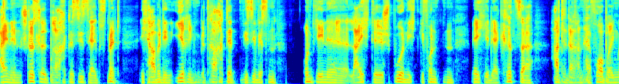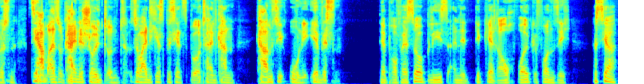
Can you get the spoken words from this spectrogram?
Einen Schlüssel brachte sie selbst mit. Ich habe den ihrigen betrachtet, wie Sie wissen, und jene leichte Spur nicht gefunden, welche der Kritzer hatte daran hervorbringen müssen. Sie haben also keine Schuld, und soweit ich es bis jetzt beurteilen kann, kam sie ohne ihr Wissen.« Der Professor blies eine dicke Rauchwolke von sich. »Das ist ja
